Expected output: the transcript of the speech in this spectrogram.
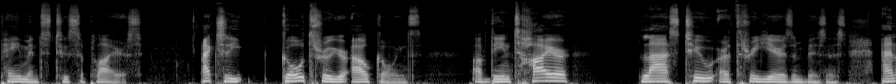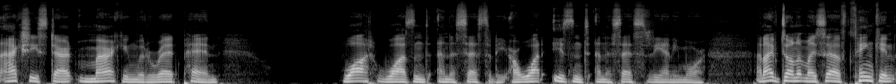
payment to suppliers. Actually, go through your outgoings of the entire last two or three years in business and actually start marking with a red pen what wasn't a necessity or what isn't a necessity anymore. And I've done it myself, thinking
